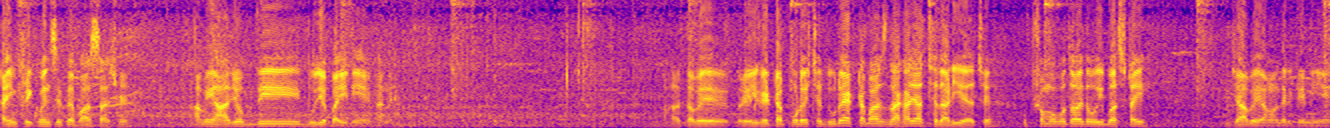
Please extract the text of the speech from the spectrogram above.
টাইম ফ্রিকোয়েন্সিতে বাস আছে আমি আজ অবধি বুঝে পাইনি এখানে। তবে রেলগেটটা পড়েছে, দূরে একটা বাস দেখা যাচ্ছে, দাঁড়িয়ে আছে। খুব সম্ভবত হয়তো ওই বাসটাই যাবে আমাদেরকে নিয়ে।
